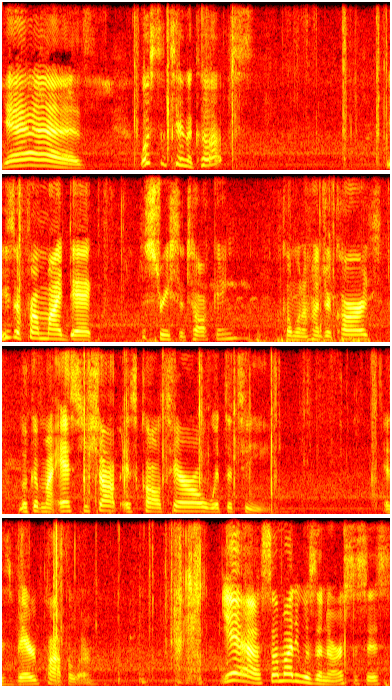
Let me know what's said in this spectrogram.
Yes. What's the Ten of Cups? These are from my deck, The Streets Are Talking. Come with 100 cards. Look at my Etsy shop. It's called Tarot with the T. It's very popular. Yeah, somebody was a narcissist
